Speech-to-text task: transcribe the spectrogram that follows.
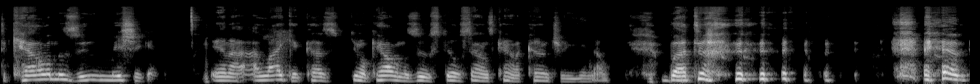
to Kalamazoo, Michigan. And I, I like it because, you know, Kalamazoo still sounds kind of country, you know. But, uh, and,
